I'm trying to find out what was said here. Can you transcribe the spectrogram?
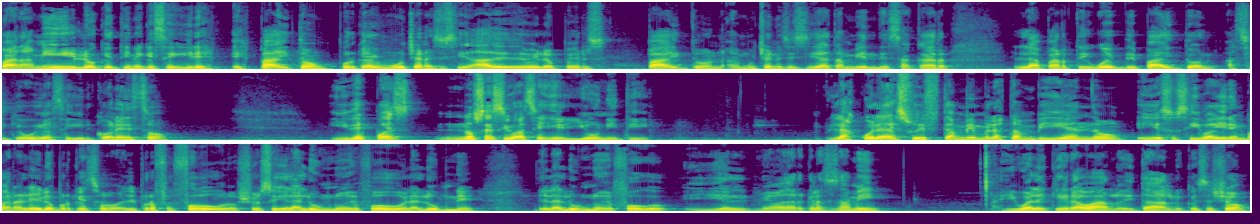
para mí lo que tiene que seguir es, Python, porque hay mucha necesidad de developers Python, hay mucha necesidad también de sacar la parte web de Python, así que voy a seguir con eso. Y después, no sé si va a seguir Unity. La escuela de Swift también me la están pidiendo y eso sí va a ir en paralelo porque eso, el profe Fogo, yo soy el alumno de Fogo, el alumne del alumno de Fogo y él me va a dar clases a mí. Igual hay que grabarlo, editarlo qué sé yo.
